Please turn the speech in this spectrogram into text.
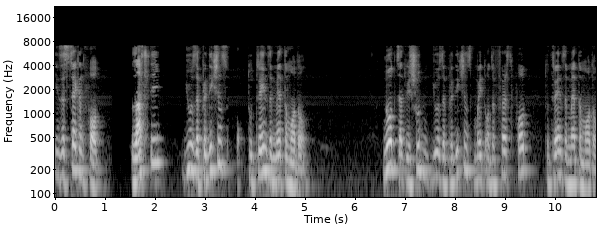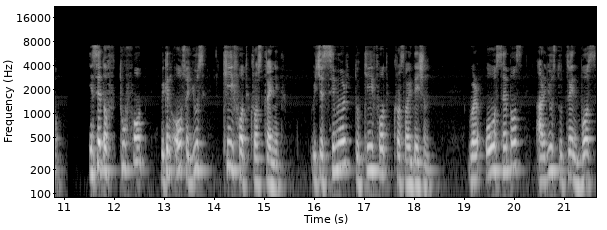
in the second fold. Lastly, use the predictions to train the meta model. Note that we shouldn't use the predictions made on the first fold to train the meta model. Instead of two-fold, we can also use k-fold cross-training, which is similar to k-fold cross-validation, where all samples are used to train both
